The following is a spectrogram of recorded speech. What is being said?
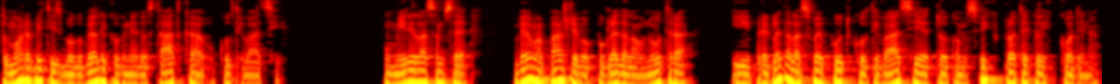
to mora biti zbog velikog nedostatka u kultivaciji. Umirila sam se, veoma pažljivo pogledala unutra i pregledala svoj put kultivacije tokom svih proteklih godina.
